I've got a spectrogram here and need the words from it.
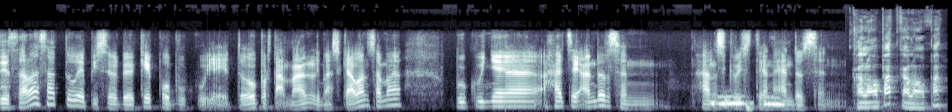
di salah satu episode Kepo Buku yaitu pertama Lima Sekawan sama bukunya H.C. Andersen Hans Christian Andersen. Kalau opat, kalau opat.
